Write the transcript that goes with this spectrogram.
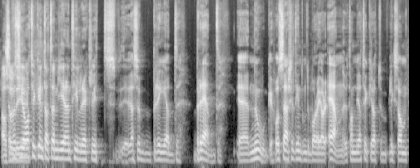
Alltså, ja, det... Jag tycker inte att den ger en tillräckligt alltså, bred bredd eh, nog. Och särskilt inte om du bara gör en, utan jag tycker att du liksom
